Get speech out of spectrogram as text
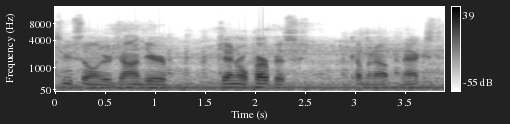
A two-cylinder John Deere general purpose coming up next.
